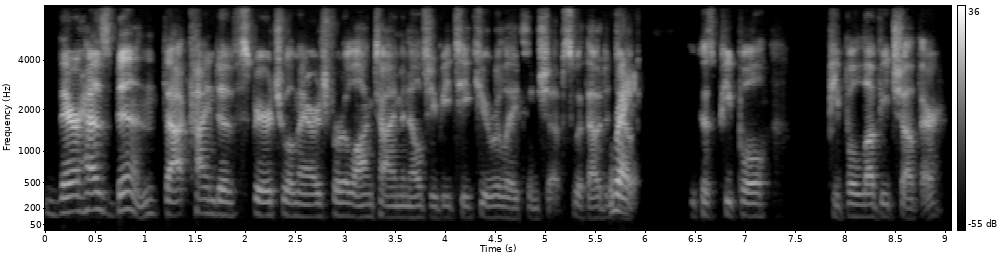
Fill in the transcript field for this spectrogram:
there has been that kind of spiritual marriage for a long time in LGBTQ relationships, without a right. doubt, because people people love each other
